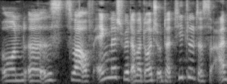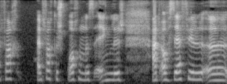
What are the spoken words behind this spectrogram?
Und äh, ist zwar auf Englisch, wird aber deutsch untertitelt, ist einfach einfach gesprochenes Englisch, hat auch sehr viel äh,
